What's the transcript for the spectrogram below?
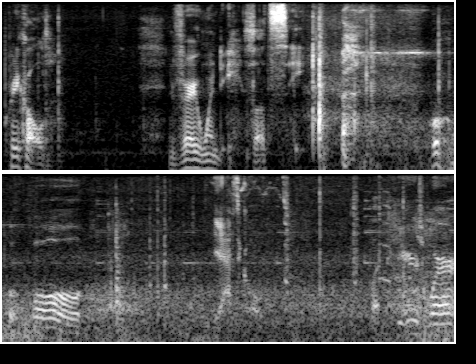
Pretty cold and very windy. So let's see. Whoa, whoa, whoa. Yeah, it's cold. But here's where,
